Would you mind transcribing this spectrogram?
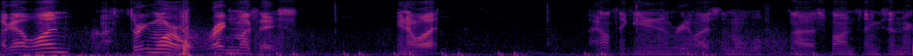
I got one, three more right in my face. You know what? I don't think any of them realize the mobile uh, spawn thing's in there.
